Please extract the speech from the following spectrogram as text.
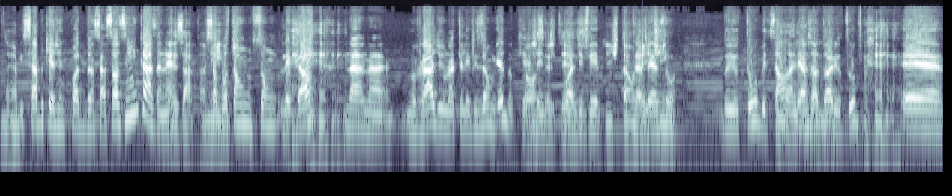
né? E sabe que a gente pode dançar sozinho em casa, né? Exatamente. É só botar um som legal na, na, no rádio, na televisão mesmo, que Com a gente certeza. pode ver a gente dá através um do do YouTube e tal, aliás, eu adoro YouTube, é,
